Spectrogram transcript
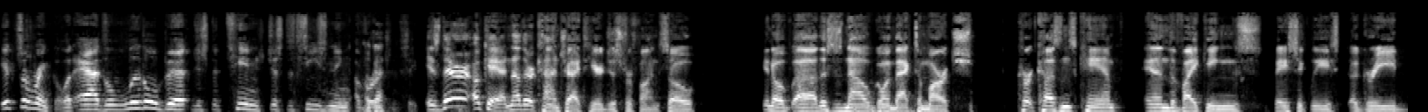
that. It's a wrinkle. It adds a little bit, just a tinge, just a seasoning of Okay. urgency. Is there okay another contract here just for fun? So, you know, uh, this is now going back to March. Kirk Cousins camp and the Vikings basically agreed.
